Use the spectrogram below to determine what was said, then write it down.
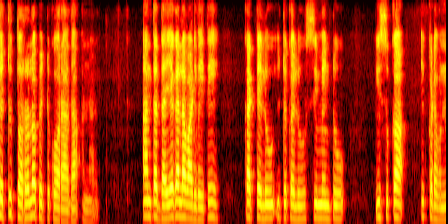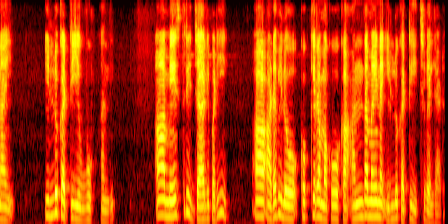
చెట్టు తొర్రలో పెట్టుకోరాదా అన్నాడు. అంత దయగలవాడివైతే కట్టెలు ఇటుకలు సిమెంటు ఇసుక ఇక్కడ ఉన్నాయి. ఇల్లు కట్టి ఇవ్వు అంది. ఆ మేస్త్రి జాలిపడి ఆ అడవిలో కొక్కిరమ్మకు ఒక అందమైన ఇల్లు కట్టి ఇచ్చి వెళ్ళాడు.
